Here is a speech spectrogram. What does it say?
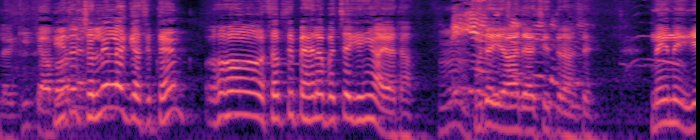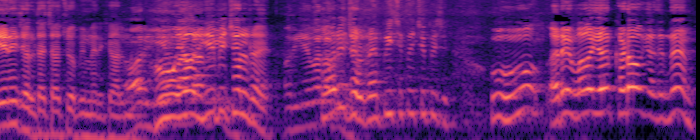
लड़की क्या ये तो चलने लग गया सिप्तान। ओह सबसे पहला बच्चा यहीं आया था। मुझे याद है अच्छी तरह से। नहीं नहीं ये नहीं चलता चाचू अभी मेरे ख्याल में। और ये हाँ यार ये भी। चल रहा है। और ये वाला सारे चल रहे हैं पीछे पीछे पीछे। ओहो अरे वाह यार खड़ा हो गया सिद्धांत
